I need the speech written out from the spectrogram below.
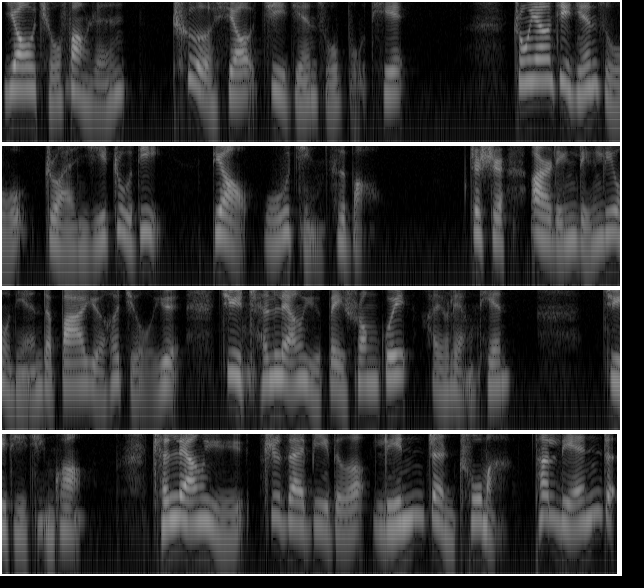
要求放人，撤销纪检组补贴。中央纪检组转移驻地，调武警自保。这是二零零六年的八月和九月，距陈良宇被双规还有两天。具体情况，陈良宇志在必得，临阵出马。他连着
